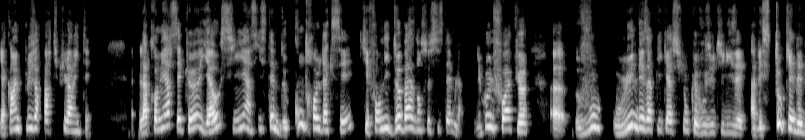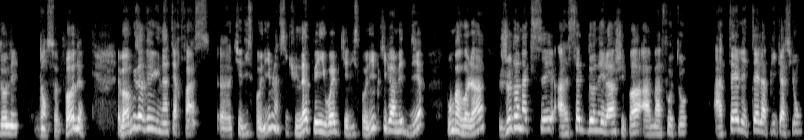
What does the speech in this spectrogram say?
il y a quand même plusieurs particularités. La première, c'est qu'il y a aussi un système de contrôle d'accès qui est fourni de base dans ce système-là. Du coup, une fois que euh, vous ou l'une des applications que vous utilisez avez stocké des données dans ce pod, eh ben, vous avez une interface euh, qui est disponible, ainsi qu'une API web qui est disponible, qui permet de dire, bon ben voilà, je donne accès à cette donnée-là, je sais pas, à ma photo, à telle et telle application.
